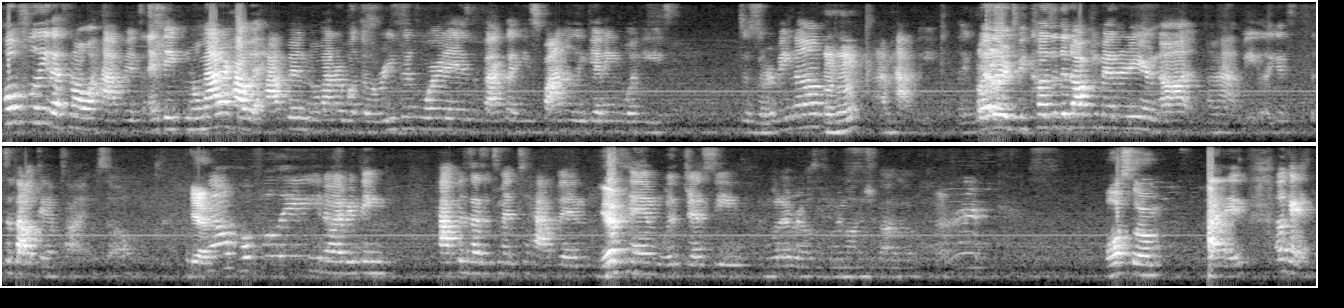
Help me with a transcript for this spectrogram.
hopefully that's not what happens. I think no matter how it happened, no matter what the reason for it is, the fact that he's finally getting what he's deserving of, Mm-hmm. I'm happy. Like whether Okay. it's because of the documentary or not, I'm happy. Like it's it's about damn time. So Yeah. you know, hopefully, you know, everything happens as it's meant to happen Yeah. with him, with Jussie, and whatever else is going on in Chicago. Alright. Awesome. Hi. Okay,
